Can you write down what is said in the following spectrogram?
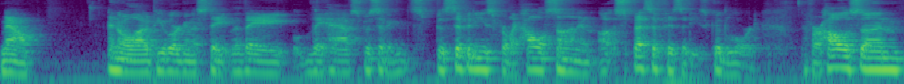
Now, I know a lot of people are going to state that they they have specific specificities for like holosun and uh, specificities. Good lord, for holosun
